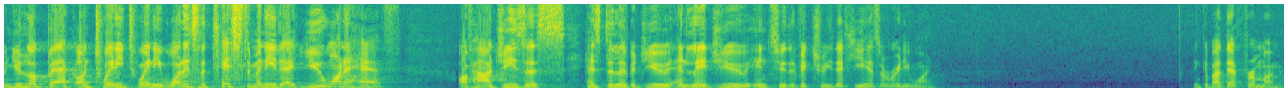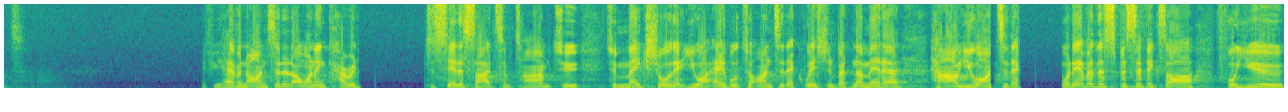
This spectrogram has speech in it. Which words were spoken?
When you look back on 2020, what is the testimony that you want to have of how Jesus has delivered you and led you into the victory that he has already won? Think about that for a moment. If you haven't answered it, I want to encourage you to set aside some time to, to make sure that you are able to answer that question. But no matter how you answer that Whatever the specifics are for you,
